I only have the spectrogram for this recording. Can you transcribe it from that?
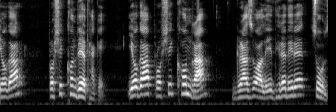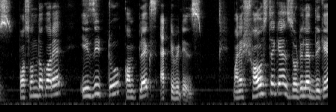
ইয়োগার প্রশিক্ষণ দিয়ে থাকে। ইয়োগা প্রশিক্ষণরা গ্রাজুয়ালি ধীরে ধীরে চুজ পছন্দ করে ইজি টু কমপ্লেক্স অ্যাক্টিভিটিস মানে সহজ থেকে জটিলের দিকে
